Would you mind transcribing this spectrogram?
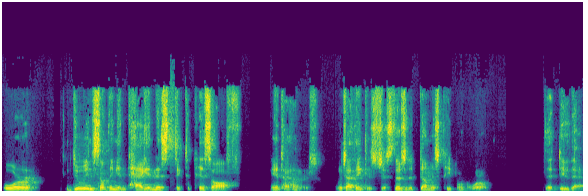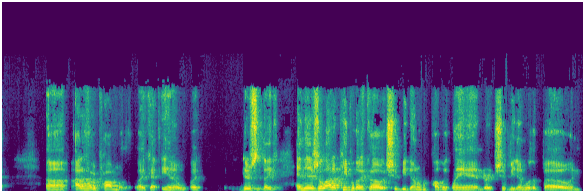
or doing something antagonistic to piss off anti hunters, which I think is just, those are the dumbest people in the world that do that uh, I don't have a problem with it. Like, uh, you know, like there's like, and there's a lot of people that like, oh, it should be done on public land or it should be done with a bow and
